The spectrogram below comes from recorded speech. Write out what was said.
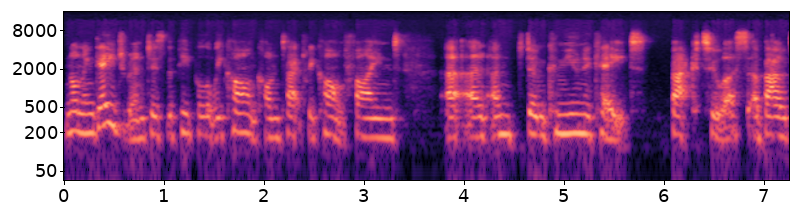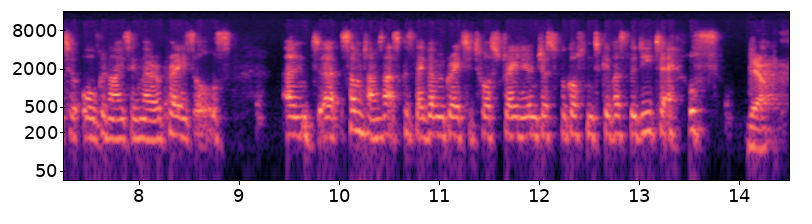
Non-engagement is the people that we can't contact, we can't find, uh, and, and, don't communicate back to us about organising their appraisals. And uh, sometimes that's because they've emigrated to Australia and just forgotten to give us the details. Yeah.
